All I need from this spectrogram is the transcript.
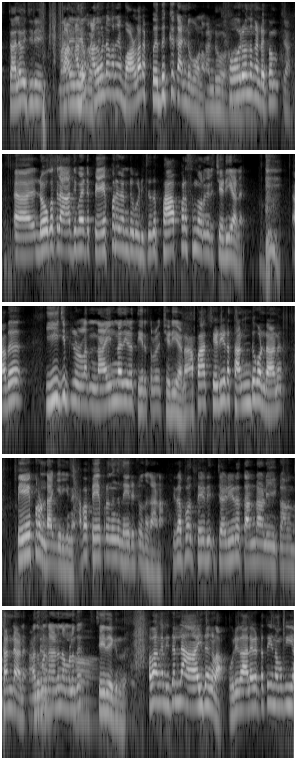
സ്ഥലം. അതുകൊണ്ട് പറഞ്ഞ വളരെ പെതുക്കെ കണ്ടുപോകണം കണ്ടുപോകണം. ഓരോന്നും കണ്ടു. ഇപ്പം ലോകത്തിൽ ആദ്യമായിട്ട് പേപ്പർ കണ്ടുപിടിച്ചത് പാപ്പറസ് എന്ന് പറഞ്ഞൊരു ചെടിയാണ്. അത് ഈജിപ്തിലുള്ള നൈൽ നദിയുടെ തീരത്തുള്ള ചെടിയാണ്. അപ്പോൾ ആ ചെടിയുടെ തണ്ട് കൊണ്ടാണ് പേപ്പർ ഉണ്ടാക്കിയിരിക്കുന്നത്. അപ്പോൾ പേപ്പർ നിങ്ങൾക്ക് നേരിട്ട് ഒന്ന് കാണാം. ഇതപ്പോ ചെടിയുടെ തണ്ടാണ് ഈ കാണുന്നത്. തണ്ടാണ്. അതുകൊണ്ടാണ് നമ്മളിത് ചെയ്തേക്കുന്നത്. അപ്പോൾ അങ്ങനെ ഇതെല്ലാം ആയുധങ്ങളാണ് ഒരു കാലഘട്ടത്തിൽ നമുക്ക് ഈ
